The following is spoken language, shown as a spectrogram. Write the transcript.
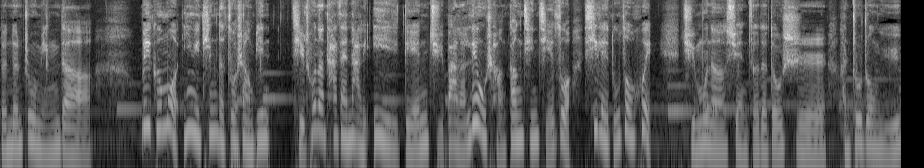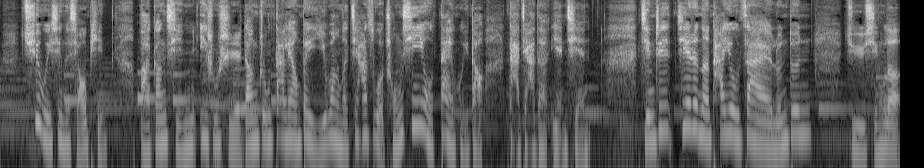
伦敦著名的威格莫音乐厅的座上宾。起初呢，他在那里一连举办了六场钢琴杰作系列独奏会，曲目呢选择的都是很注重于趣味性的小品，把钢琴艺术史当中大量被遗忘的佳作重新又带回到大家的眼前。紧接接着呢，他又在伦敦举行了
